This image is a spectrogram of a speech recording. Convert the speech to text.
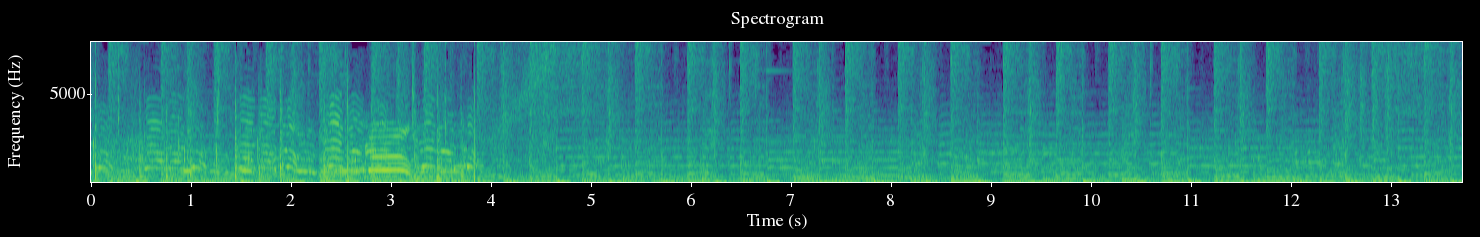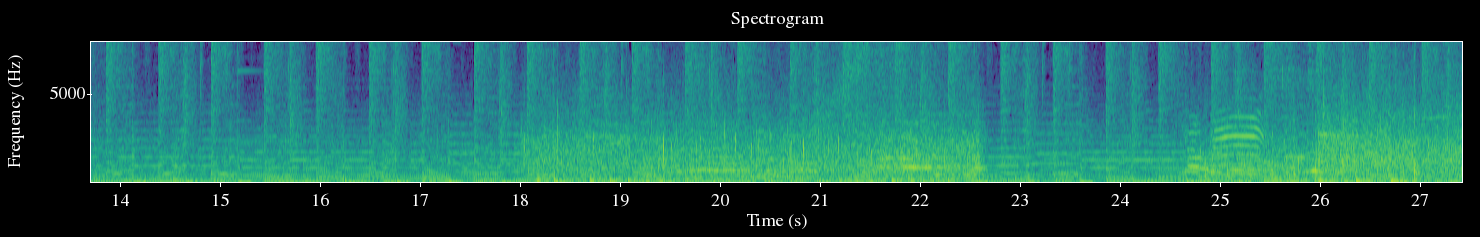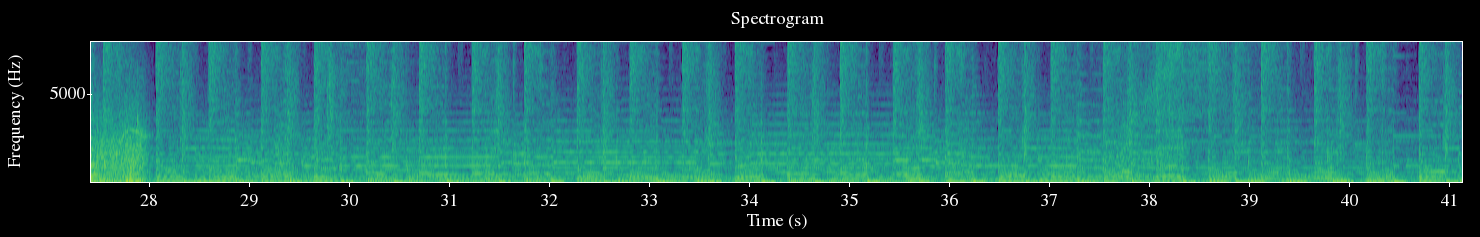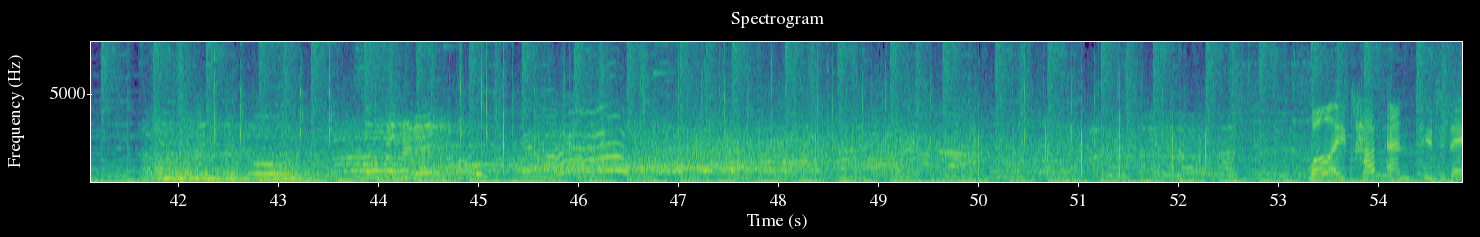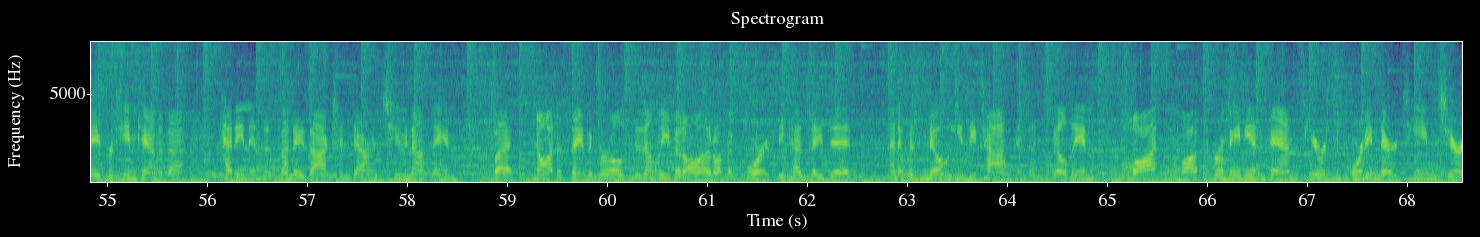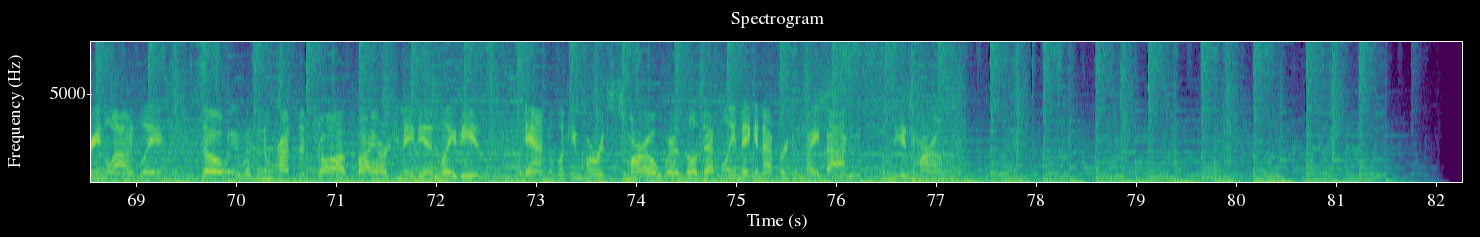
Well, a tough end to today for Team Canada, heading into Sunday's action down 2-0. But not to say the girls didn't leave it all out on the court because they did. And it was no easy task in this building. Lots and lots of Romanian fans here supporting their team, cheering loudly. So it was an impressive job by our Canadian ladies. And looking forward to tomorrow where they'll definitely make an effort to fight back. We'll see you tomorrow.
